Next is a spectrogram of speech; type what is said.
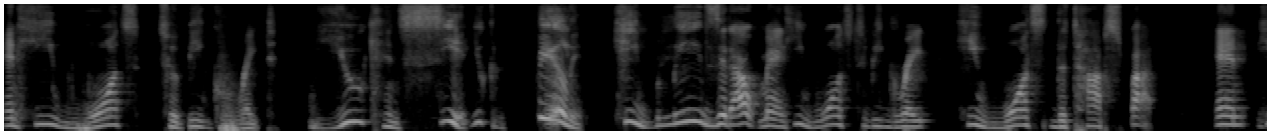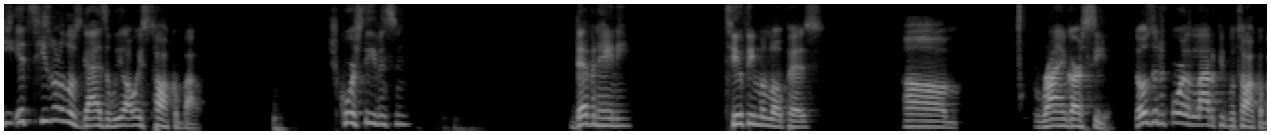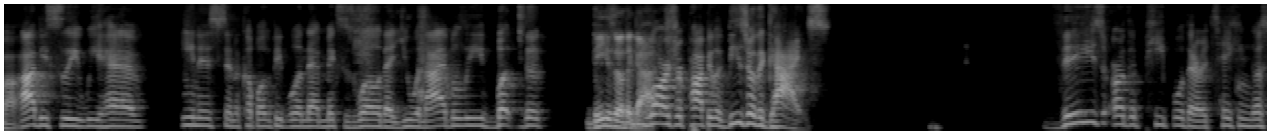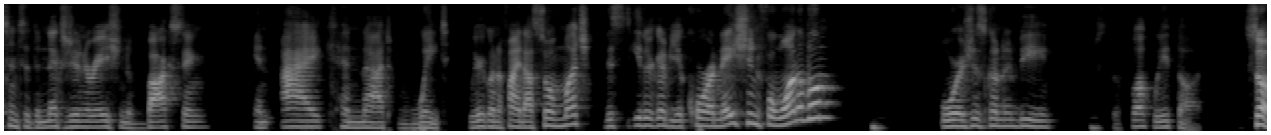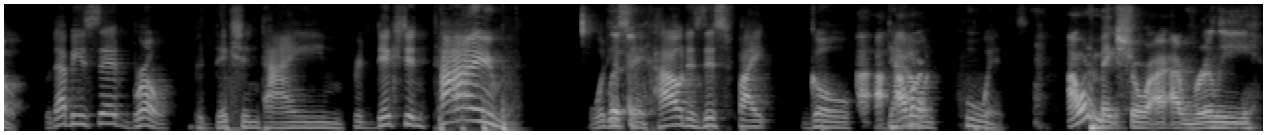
and he wants to be great. You can see it, you can feel it. He bleeds it out, man. He wants to be great. He wants the top spot. And he it's he's one of those guys that we always talk about. Shakur Stevenson, Devin Haney, Teofimo Lopez, um, Ryan Garcia. Those are the four that a lot of people talk about. Obviously, we have Enos and a couple other people in that mix as well that you and I believe, but the these are the guys. Larger popular, these are the guys. These are the people that are taking us into the next generation of boxing, and I cannot wait. We're going to find out so much. This is either going to be a coronation for one of them, or it's just going to be just the fuck we thought. So, with that being said, bro, prediction time. Prediction time. What do Listen, you think? How does this fight go I, down? I wanna, Who wins? I want to make sure I, I, really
